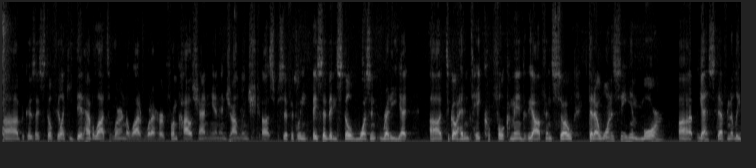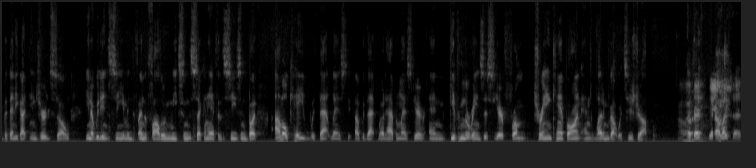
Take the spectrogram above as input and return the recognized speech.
uh, because I still feel like he did have a lot to learn. A lot of what I heard from Kyle Shanahan and John Lynch uh, specifically, they said that he still wasn't ready yet uh, to go ahead and take full command of the offense. So, did I want to see him more? Uh, yes, definitely. But then he got injured, so you know we didn't see him in the, in the following weeks in the second half of the season. But I'm okay with that last uh, with that what happened last year, and give him the reins this year from training camp on, and let him go. It's his job. Like Okay, it. yeah, I like that.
